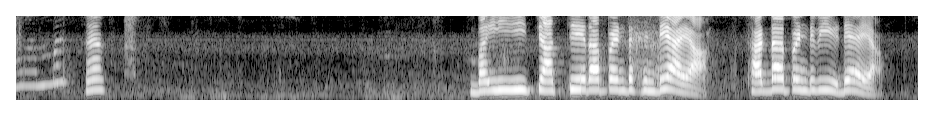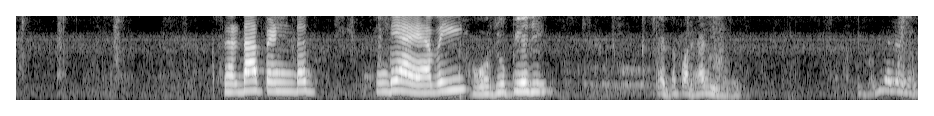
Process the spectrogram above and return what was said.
ਮੰਮਾ। ਹੈ? ਬਈ ਚਾਚੇ ਦਾ ਪਿੰਡ ਹੰਡਿਆ ਆ। ਸਾਡਾ ਪਿੰਡ ਵੀ ਹੰਡਿਆ ਆ। ਸਾਡਾ ਪਿੰਡ ਹੰਡਿਆ ਆ ਬਈ। ਹੋਰ ਯੂਪੀ ਹੈ ਜੀ? ਢਿੱਡ ਭਰਿਆ ਨਹੀਂ ਵਧੀਆ ਲੈ ਲਓ।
